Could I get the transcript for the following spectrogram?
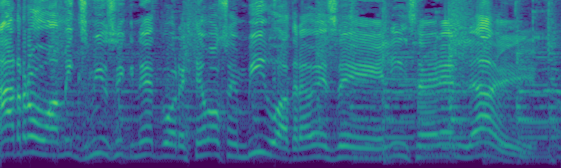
Arroba Mix Music Network. Estamos en vivo a través del Instagram Live.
